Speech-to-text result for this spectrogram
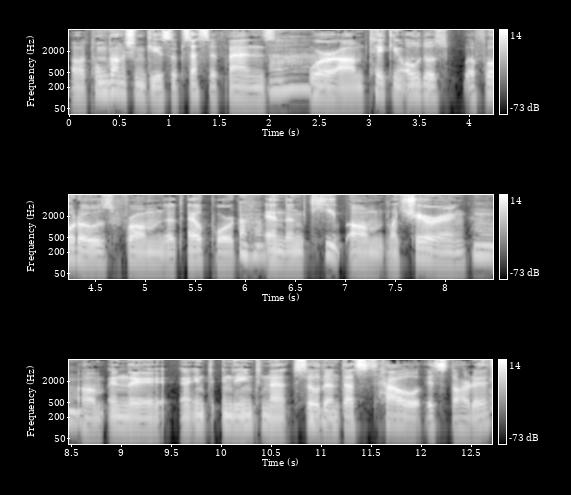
Uh, 동방신기's obsessive fans Ah. were um, taking all those uh, photos from the airport Uh-huh. and then keep um, like sharing Mm. um, in the uh, in, in the internet. So Mm-hmm. then that's how it started.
